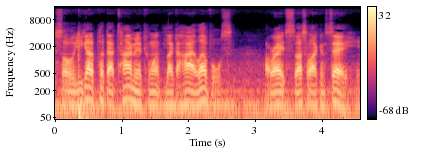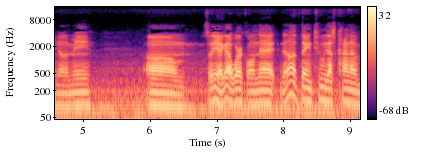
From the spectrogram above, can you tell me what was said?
so you got to put that time in if you want like the high levels. All right, so that's all I can say. You know what I mean? Um, so yeah, I got to work on that. Another thing too, that's kind of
